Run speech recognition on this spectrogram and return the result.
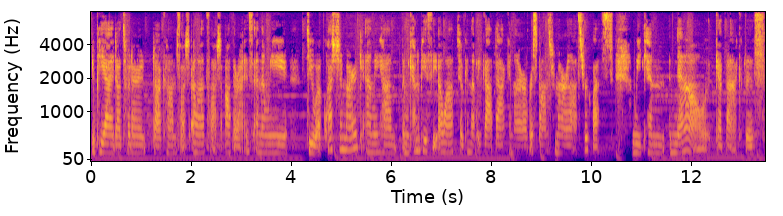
api.twitter.com slash OAuth slash authorize, and then we do a question mark and we have, then we kind of paste the OAuth token that we got back in our response from our last request. We can now get back this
